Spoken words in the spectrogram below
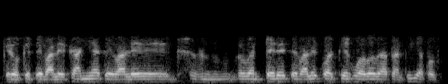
creo que te vale Caña, te vale mm, Rubén Pérez, te vale cualquier jugador de la plantilla, porque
